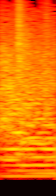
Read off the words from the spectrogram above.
Gonna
